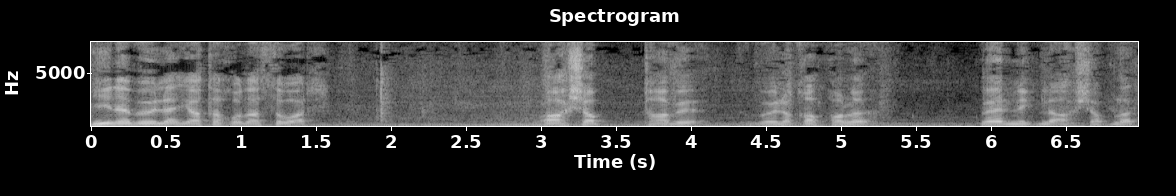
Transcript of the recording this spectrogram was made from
yine böyle yatak odası var. Ahşap tabi böyle kapalı vernikli ahşaplar.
